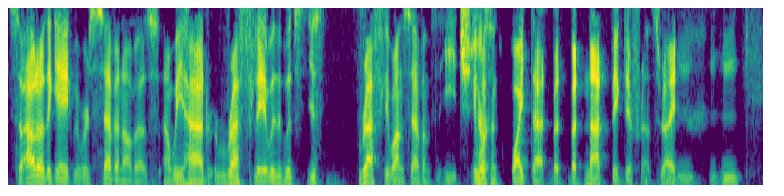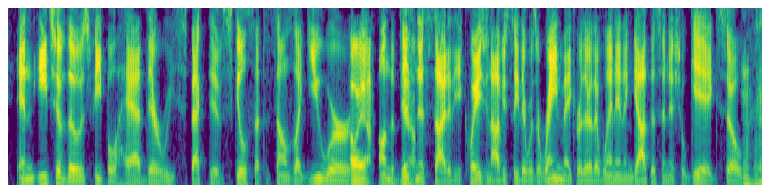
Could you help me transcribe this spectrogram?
So out of the gate, we were seven of us, and we had roughly it was- just roughly one seventh each. It wasn't quite that, but but not big difference, right? hmm And each of those people had their respective skill sets. It sounds like you were Oh, yeah. on the business side of the equation. Obviously, there was a rainmaker there that went in and got this initial gig. So Mm-hmm.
